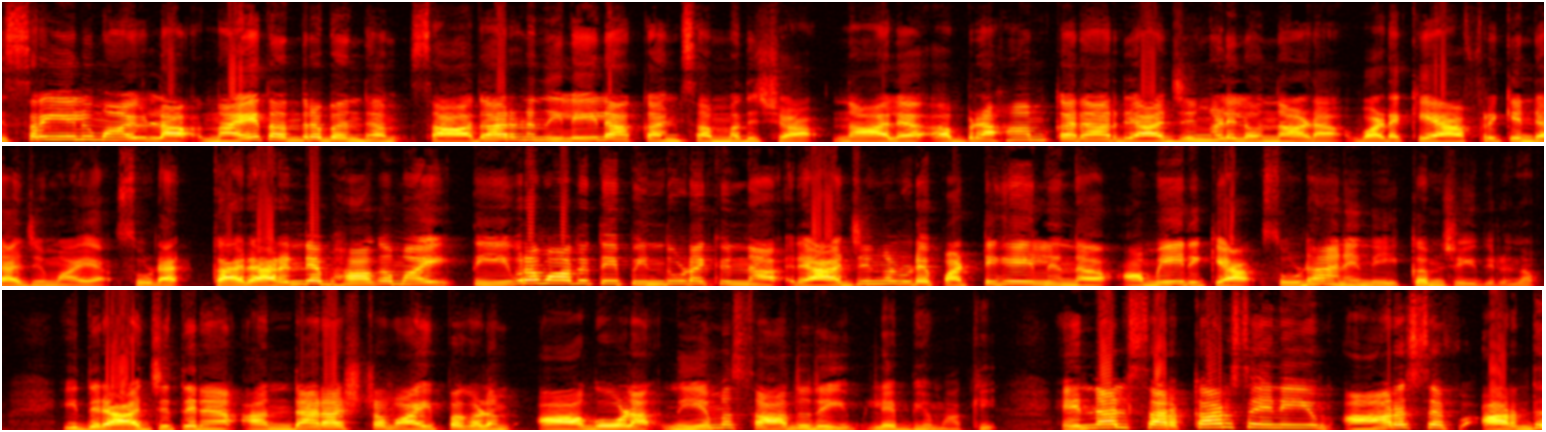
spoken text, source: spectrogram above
ഇസ്രയേലുമായുള്ള നയതന്ത്ര ബന്ധം സാധാരണ നിലയിലാക്കാൻ സമ്മതിച്ച നാല് അബ്രഹാം കരാർ രാജ്യങ്ങളിൽ ഒന്നാണ് വടക്കേ ആഫ്രിക്കൻ രാജ്യമായ സുഡാൻ. കരാറിന്റെ ഭാഗമായി തീവ്രവാദത്തെ പിന്തുണയ്ക്കുന്ന രാജ്യങ്ങളുടെ പട്ടികയിൽ നിന്ന് അമേരിക്ക സുഡാനെ നീക്കം ചെയ്തിരുന്നു. ഇത് രാജ്യത്തിന് അന്താരാഷ്ട്ര വായ്പകളും ആഗോള നിയമസാധുതയും ലഭ്യമാക്കി. എന്നാൽ സർക്കാർ സേനയും ആർ എസ് എഫ് അർദ്ധ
